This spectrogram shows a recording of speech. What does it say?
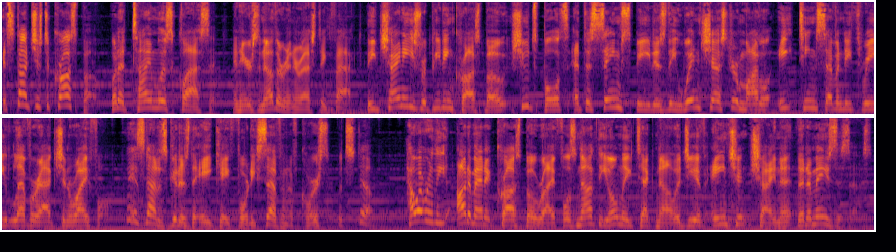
It's not just a crossbow, but a timeless classic. And here's another interesting fact. The Chinese repeating crossbow shoots bolts at the same speed as the Winchester Model 1873 lever action rifle. It's not as good as the AK 47, of course, but still. However, the automatic crossbow rifle is not the only technology of ancient China that amazes us.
